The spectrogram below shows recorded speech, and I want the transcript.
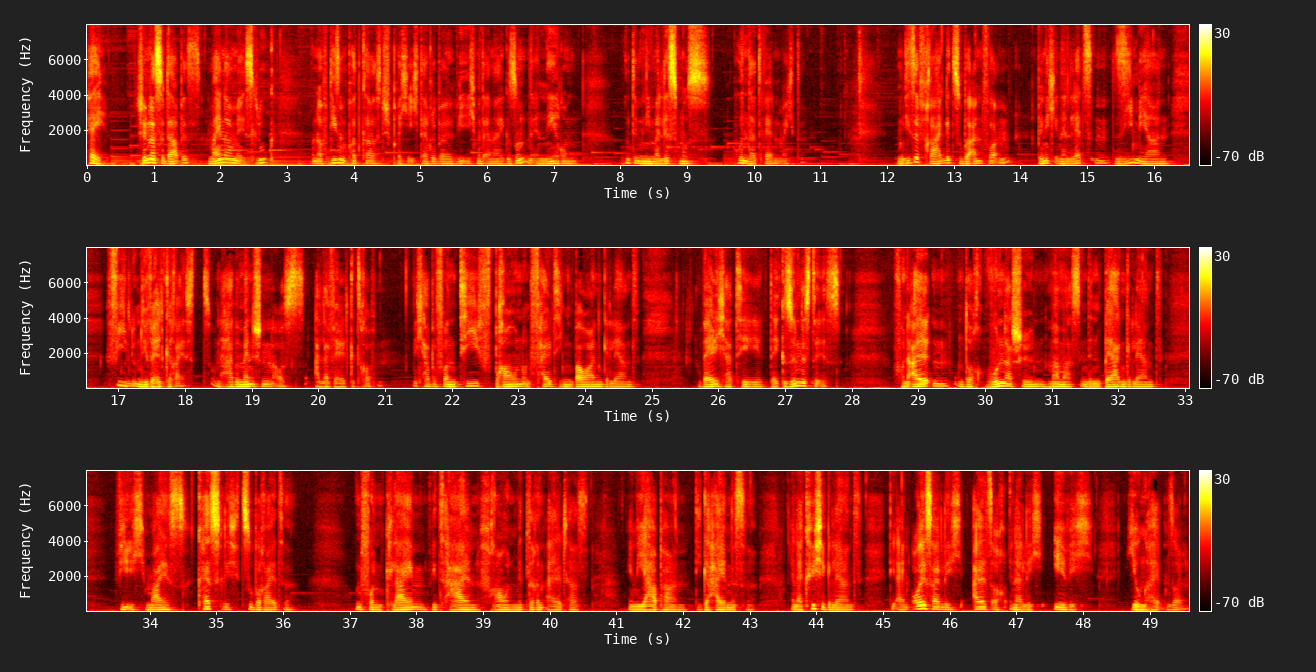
Hey, schön, dass du da bist. Mein Name ist Luke und auf diesem Podcast spreche ich darüber, wie ich mit einer gesunden Ernährung und dem Minimalismus 100 werden möchte. Um diese Frage zu beantworten, bin ich in den letzten sieben Jahren viel um die Welt gereist und habe Menschen aus aller Welt getroffen. Ich habe von tiefbraunen und faltigen Bauern gelernt, welcher Tee der gesündeste ist von alten und doch wunderschönen Mamas in den Bergen gelernt, wie ich Mais köstlich zubereite und von kleinen, vitalen Frauen mittleren Alters in Japan die Geheimnisse einer Küche gelernt, die einen äußerlich als auch innerlich ewig jung halten soll.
